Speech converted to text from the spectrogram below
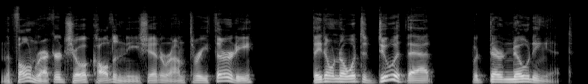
And the phone records show a call to Nisha at around 3:30. They don't know what to do with that, but they're noting it.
